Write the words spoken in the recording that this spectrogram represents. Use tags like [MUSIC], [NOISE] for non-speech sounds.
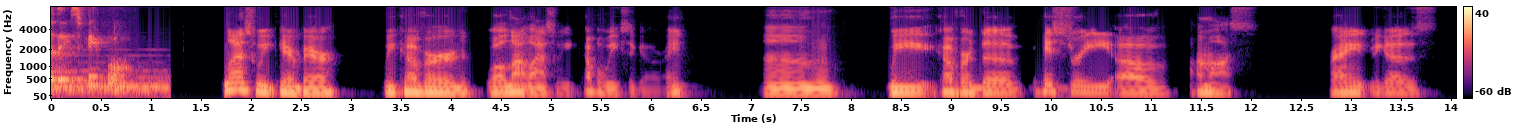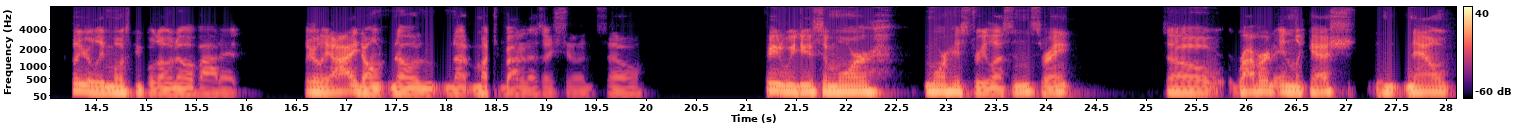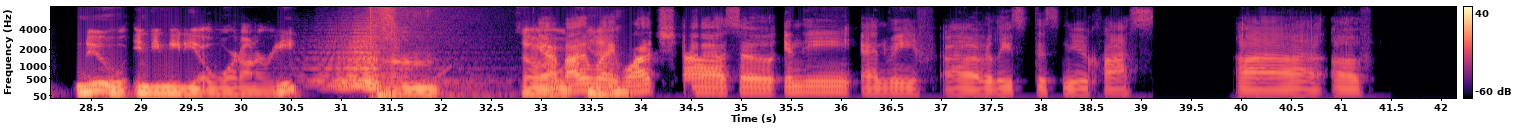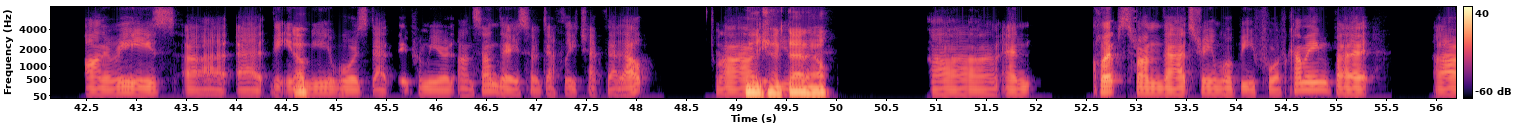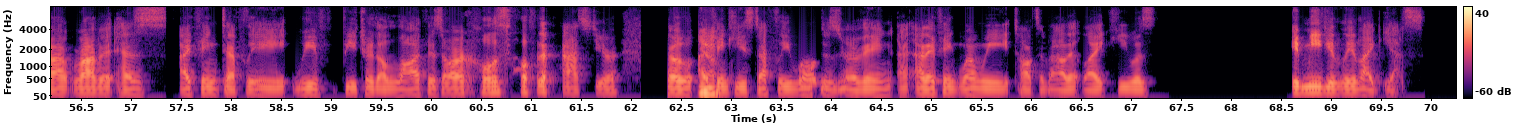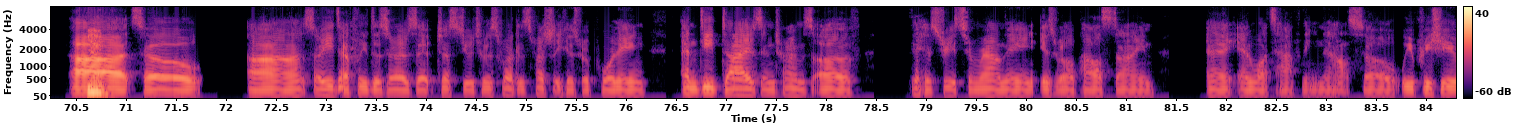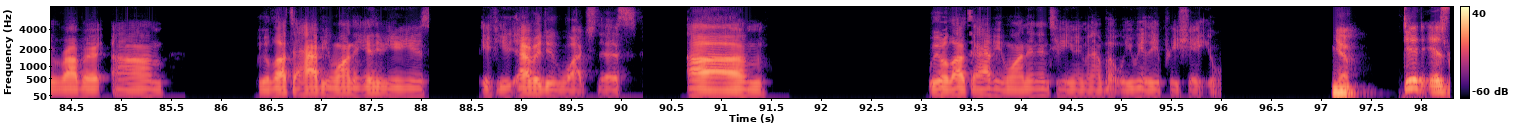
are these people? Last week, Care Bear, we covered, well, not last week, a couple weeks ago, right? Um, we covered the history of Hamas, right? Because clearly most people don't know about it. Clearly, I don't know not much about it as I should. So, figured we do some more more history lessons, right? So, Robert Inlakesh, now new Indie Media Award honoree. Um, so yeah, by the way, know, watch uh so Indie and Reef uh released this new class uh of honorees uh at the Indie Yep. Media Awards that they premiered on Sunday, so definitely check that out. Uh check you- that out. um, and clips from that stream will be forthcoming. But uh, Robert has, I think, definitely we've featured a lot of his [LAUGHS] articles [LAUGHS] over the past year, so I think he's definitely well deserving. And I think when we talked about it, like he was immediately like, yes. Uh, so. Uh, so he definitely deserves it just due to his work, especially his reporting and deep dives in terms of the history surrounding Israel Palestine and, and what's happening now. So we appreciate you, Robert. Um, we would love to have you on to interview you if you ever do watch this. Um, we would love to have you on and interview you, man. But we really appreciate you. Yep. Did Israel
